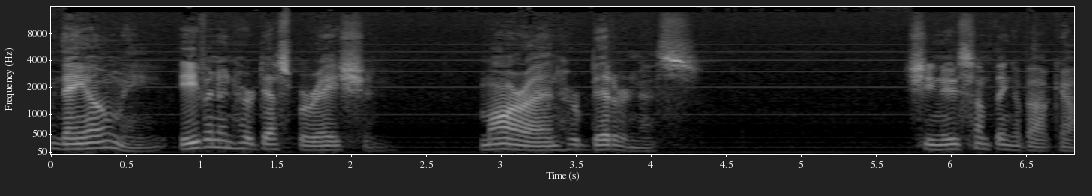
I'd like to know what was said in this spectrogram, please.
Naomi, even in her desperation, Mara in her bitterness, she knew something about God.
